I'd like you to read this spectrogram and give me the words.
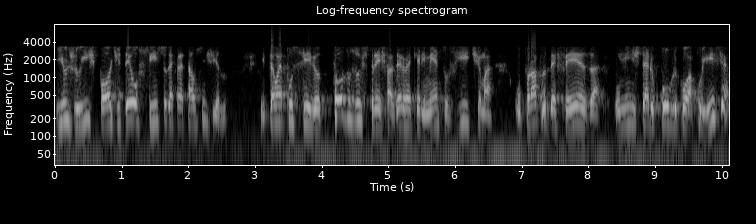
e o juiz pode, de ofício, decretar o sigilo. Então é possível todos os três fazerem o requerimento, vítima, o próprio defesa, o Ministério Público ou a polícia,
